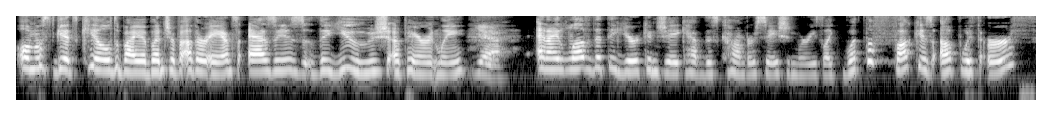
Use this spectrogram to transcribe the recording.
almost gets killed by a bunch of other ants, as is the Yuge, apparently. yeah And I love that the Yeerk and Jake have this conversation where he's like, What the fuck is up with Earth?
